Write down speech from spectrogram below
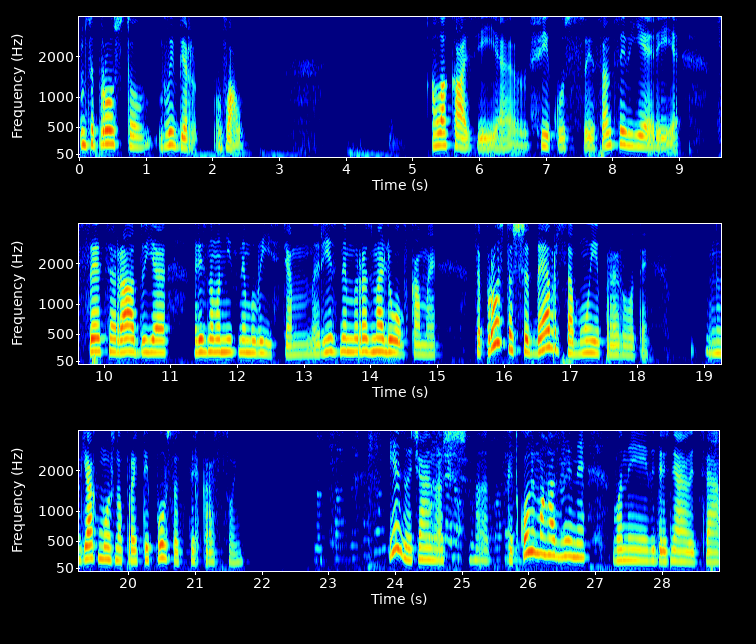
Ну, Це просто вибір вау. Алаказії, фікуси, сансев'єрії. Все це радує різноманітним листям, різними розмальовками. Це просто шедевр самої природи. Ну, Як можна пройти повз з цих красунь? Є, звичайно ж, е, квіткові магазини. Вони відрізняються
